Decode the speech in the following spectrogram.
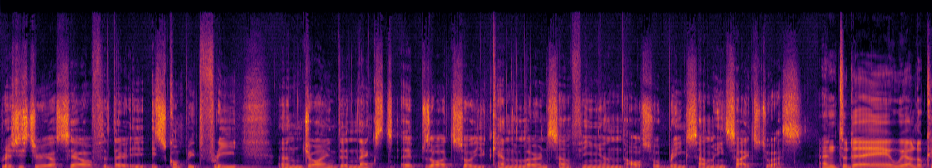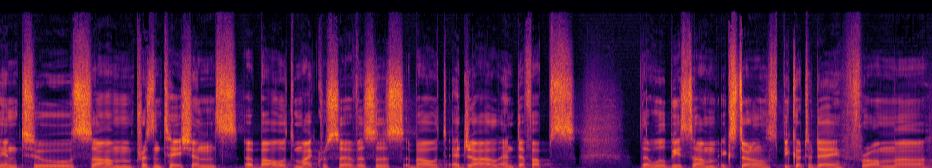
register yourself. There, it's complete free and join the next episode so you can learn something and also bring some insights to us. And today we are looking into some presentations about microservices, about Agile and DevOps. There will be some external speaker today from. Uh,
